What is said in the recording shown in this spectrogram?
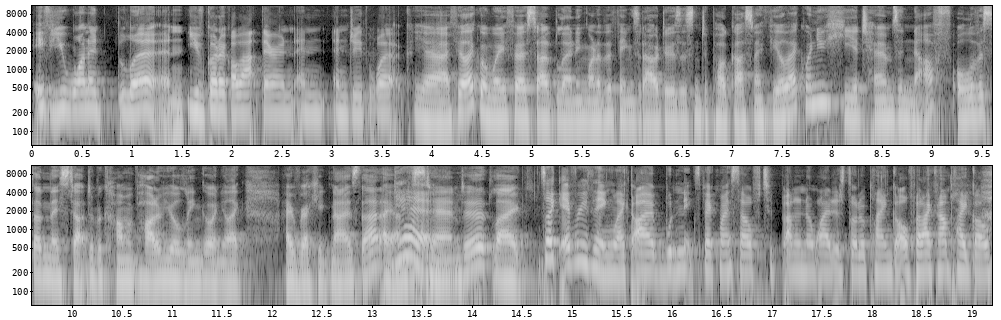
if you want to learn, you've got to go out there and, and, and do the work. Yeah, I feel like when we first started learning, one of the things that I would do is listen to podcasts. And I feel like when you hear terms enough, all of a sudden they start to become a part of your lingo and you're like, I recognize that. I Yeah. understand it. Like, It's like everything. Like I wouldn't expect myself to. I don't know why I just thought of playing golf, but I can't play golf.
